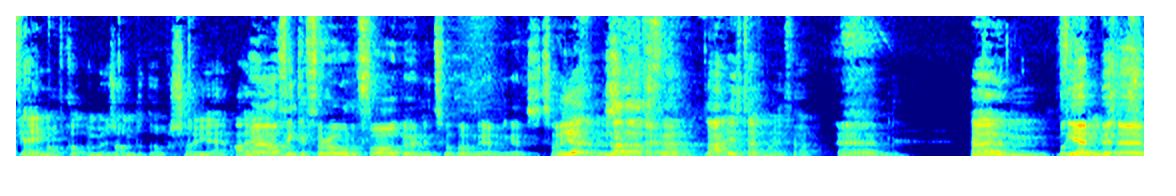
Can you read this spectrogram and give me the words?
game I've got them as underdogs. So yeah, I, Well, I um, think if they're 0 4 going into a home game against the Titans, yeah, no, that's um, fair. That is definitely fair. Um, Um, but yeah, but, uh.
